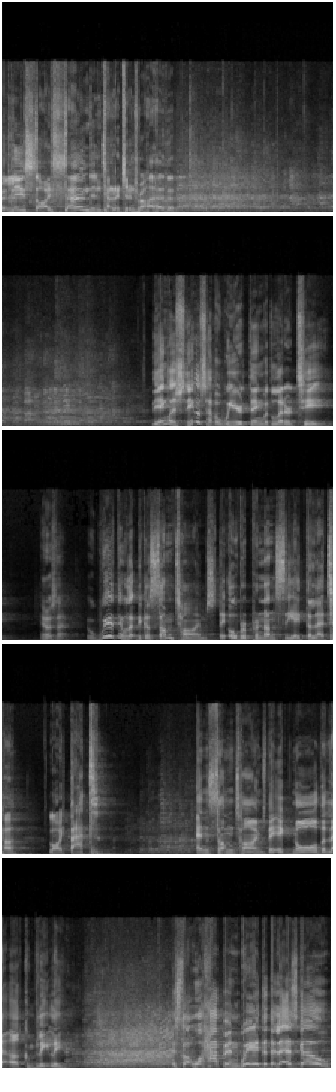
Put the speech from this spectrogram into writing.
at least I sound intelligent, right? The English, the English have a weird thing with the letter T. You know that? A weird thing with that because sometimes they overpronunciate the letter like that, and sometimes they ignore the letter completely. It's like, what happened? Where did the letters go?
